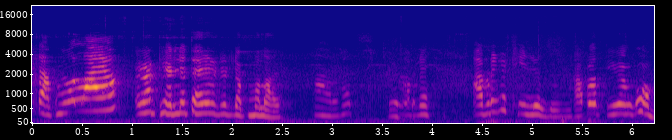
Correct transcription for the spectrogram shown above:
ટકનો લાયો? એવા ઠેલે થાય ટપમાં લાવે આપણે આપણે કે ઠેલ્યો ગયો આપણો પીવાનું કોમ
